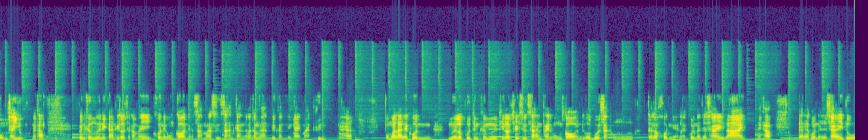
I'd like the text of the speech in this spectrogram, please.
ผมใช้อยู่นะครับ เป็นเครื่องมือในการที่เราจะทำให้คนในองค์กรเนี่ยสามารถสื่อสารกันแล้วก็ทำงานด้วยกันได้ง่ายมากขึ้นนะฮะ ผมว่าหลาย ๆ คนเมื่อเราพูดถึงเครื่องมือที่เราใช้สื่อสารภายในองค์กร หรือว่าบริษัทของแต่ละคนเนี่ยหลายคนอาจจะใช้ Line นะครับ แต่หลายคนอาจจะใช้ตัว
